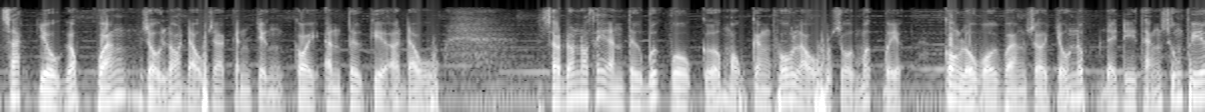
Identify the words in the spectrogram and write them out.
sát vô góc quán rồi ló đầu ra canh chừng coi anh Tư kia ở đâu. Sau đó nó thấy anh Tư bước vô cửa một căn phố lầu rồi mất biệt. Con lộ vội vàng rời chỗ núp để đi thẳng xuống phía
